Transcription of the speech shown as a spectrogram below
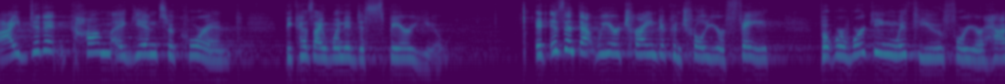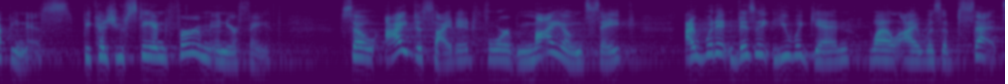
I didn't come again to Corinth because I wanted to spare you. It isn't that we are trying to control your faith, but we're working with you for your happiness because you stand firm in your faith. So I decided, for my own sake, I wouldn't visit you again while I was upset.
